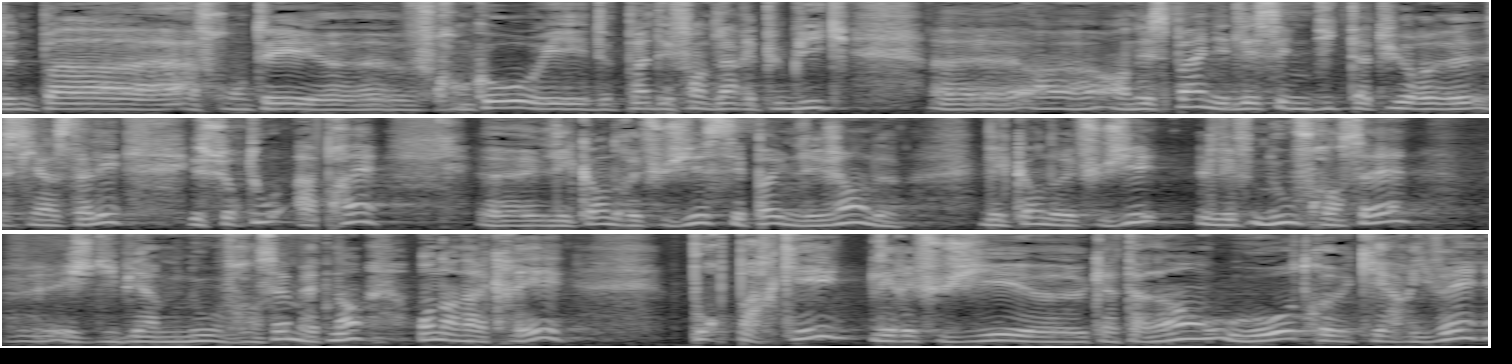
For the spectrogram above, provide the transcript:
de ne pas affronter euh, Franco et de ne pas défendre la République euh, en, Espagne et de laisser une dictature s'y installer. Et surtout après, les camps de réfugiés, c'est pas une légende. Les camps de réfugiés, nous Français, et je dis bien nous Français maintenant, on en a créé pour parquer les réfugiés euh, catalans ou autres qui arrivaient,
